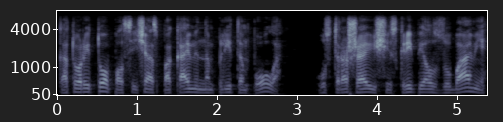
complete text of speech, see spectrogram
который топал сейчас по каменным плитам пола, устрашающе скрипел зубами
